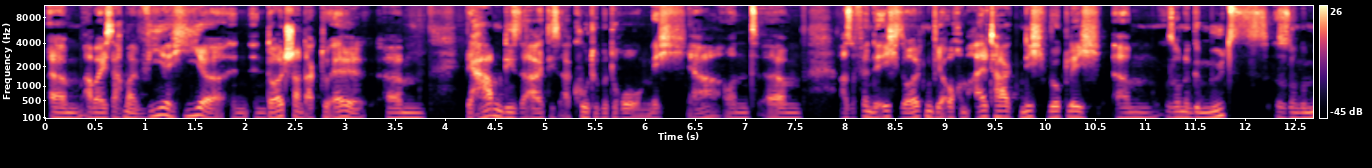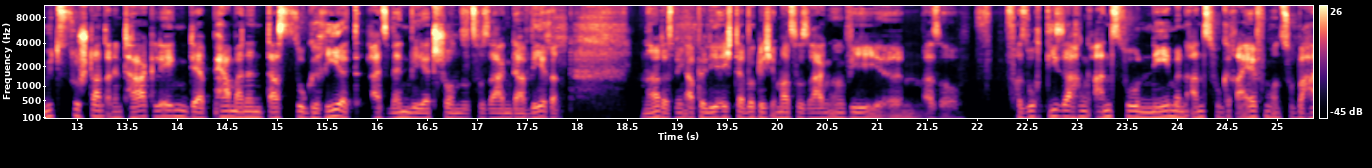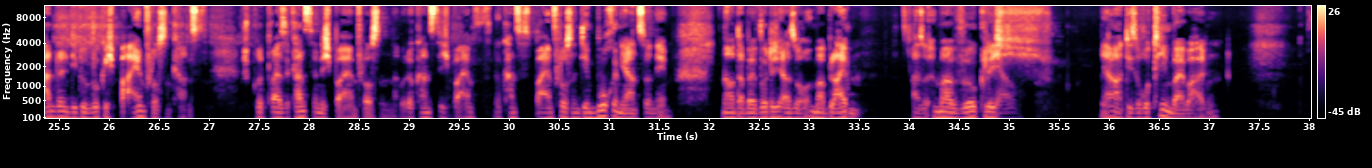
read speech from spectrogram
Ähm, aber ich sag mal, wir hier in, in Deutschland aktuell, ähm, wir haben diese, diese akute Bedrohung nicht, ja. Und ähm, also finde ich, sollten wir auch im Alltag nicht wirklich ähm, so eine Gemüts, so einen Gemütszustand an den Tag legen, der permanent das suggeriert, als wenn wir jetzt schon sozusagen da wären. Na, deswegen appelliere ich da wirklich immer zu sagen, irgendwie, ähm, also versucht die Sachen anzunehmen, anzugreifen und zu behandeln, die du wirklich beeinflussen kannst. Spritpreise kannst du nicht beeinflussen, aber du kannst dich beeinflussen, du kannst es beeinflussen, dir ein Buch in die Hand zu nehmen. Na, und dabei würde ich also auch immer bleiben. Also immer wirklich, ja, ja diese Routinen beibehalten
